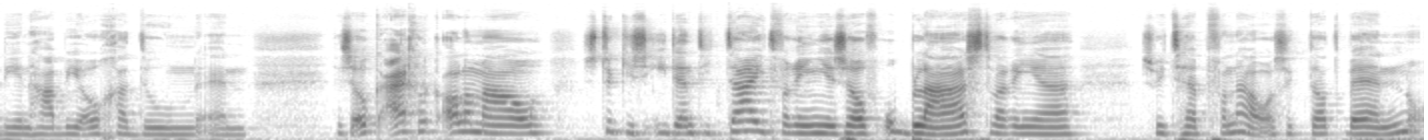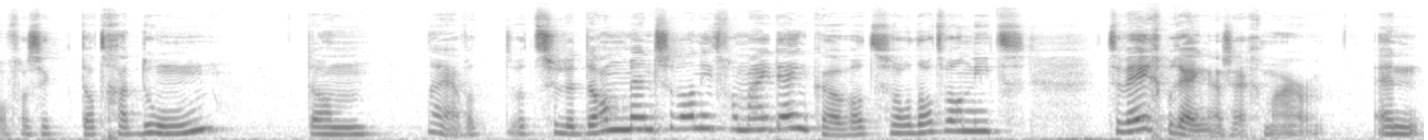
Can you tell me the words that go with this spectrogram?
die een HBO gaat doen. En is ook eigenlijk allemaal stukjes identiteit waarin je jezelf opblaast, waarin je zoiets hebt van, nou, als ik dat ben of als ik dat ga doen, dan, nou ja, wat, wat zullen dan mensen wel niet van mij denken? Wat zal dat wel niet teweeg brengen, zeg maar? En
